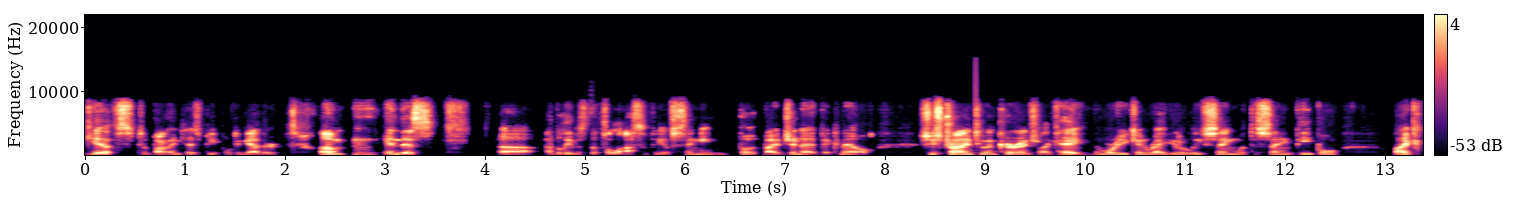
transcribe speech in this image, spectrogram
gifts to bind his people together. Um, in this, uh, I believe it's the philosophy of singing both by Jeanette Bicknell. She's trying to encourage, like, hey, the more you can regularly sing with the same people, like,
